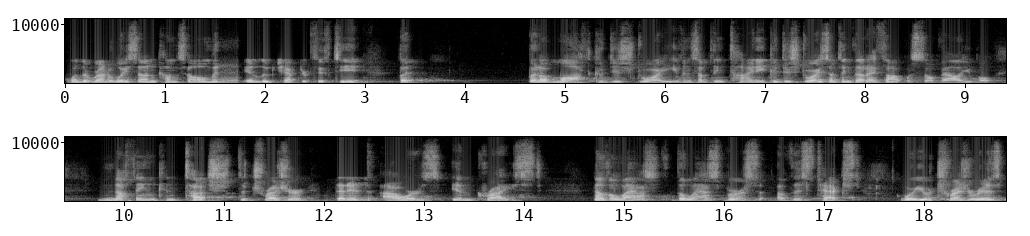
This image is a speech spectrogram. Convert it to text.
when the runaway son comes home in, in Luke chapter 15. But but a moth could destroy, even something tiny could destroy something that I thought was so valuable. Nothing can touch the treasure that is ours in Christ. Now the last the last verse of this text, where your treasure is,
